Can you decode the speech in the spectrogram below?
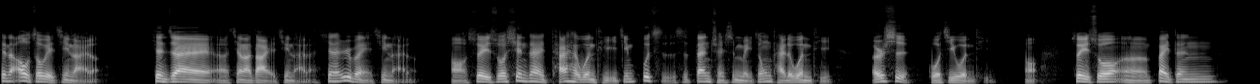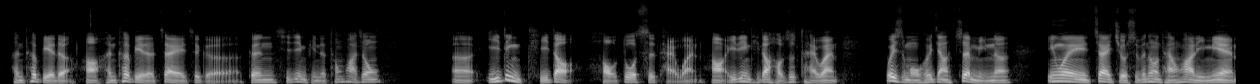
现在澳洲也进来了，现在呃加拿大也进来了，现在日本也进来了。啊，所以说现在台海问题已经不只是单纯是美中台的问题，而是国际问题啊。所以说，呃，拜登很特别的哈，很特别的，在这个跟习近平的通话中，呃，一定提到好多次台湾哈，一定提到好多次台湾。为什么我会这样证明呢？因为在九十分钟的谈话里面，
